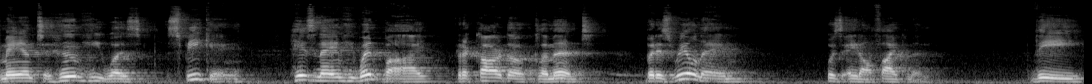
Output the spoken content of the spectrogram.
man to whom he was speaking, his name he went by Ricardo Klement, but his real name was Adolf Eichmann, the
